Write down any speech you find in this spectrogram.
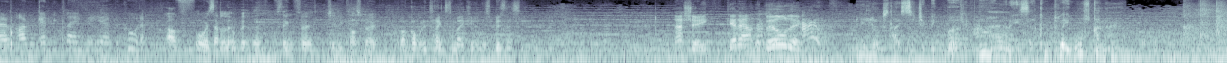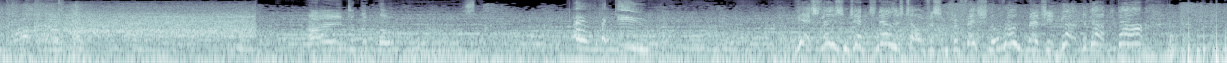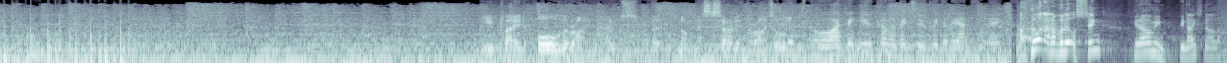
um, I'm going to be playing the uh, recorder. I've always had a little bit of a thing for Judy Cosgrove. I've got what it takes to make it in this business. Nashi, get out the building. Out. And he looks like such a big burly man, and he's a complete wolfgang now. I took the blows. Oh, thank you. Yes, ladies and gents, now it's time for some professional road magic. La da da da da. You played all the right notes, but not necessarily in the right order. Oh, I think you come a bit too quick at the end for me. I thought I'd have a little sing. You know what I mean? Be nice, Nala.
